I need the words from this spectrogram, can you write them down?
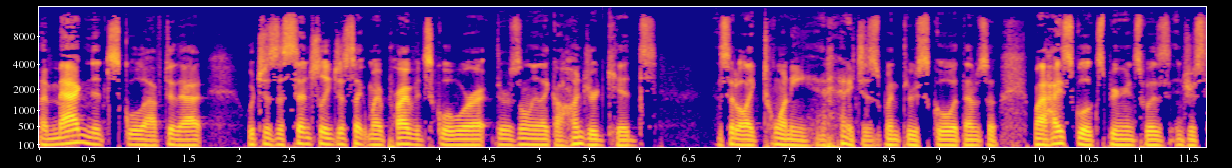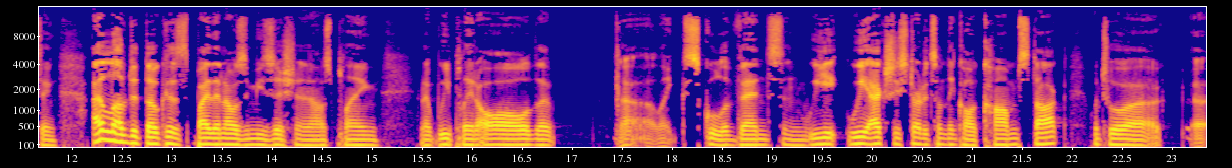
a magnet school after that, which is essentially just like my private school where there was only like a hundred kids instead of like 20 and i just went through school with them so my high school experience was interesting i loved it though because by then i was a musician and i was playing and we played all the uh, like school events and we we actually started something called comstock went to a, a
